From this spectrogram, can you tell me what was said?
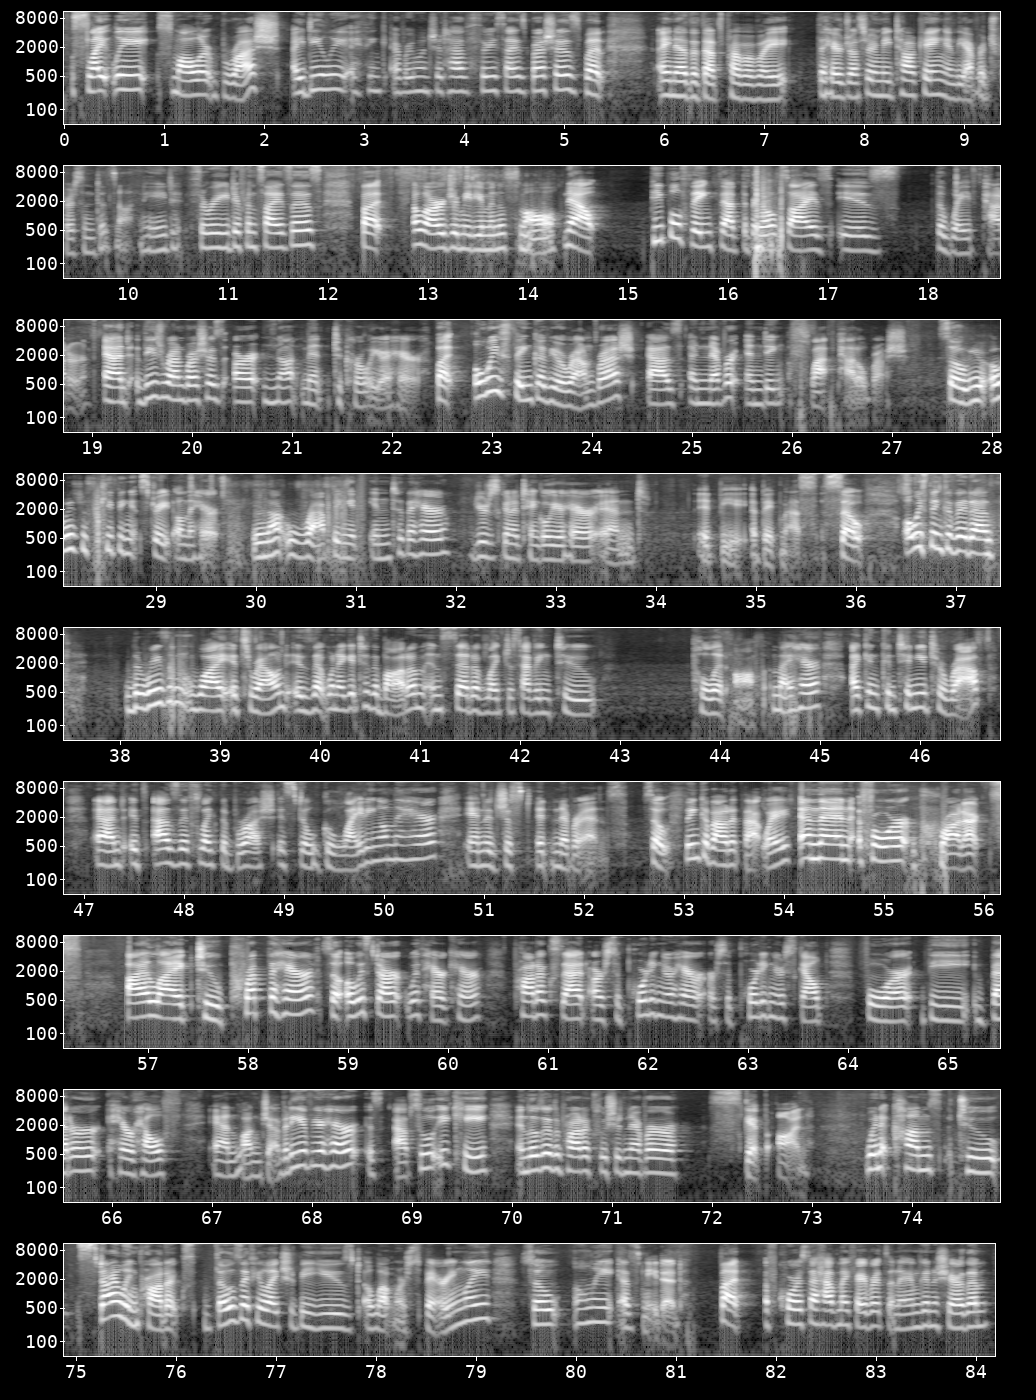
slightly smaller brush. Ideally, I think everyone should have three size brushes, but I know that that's probably the hairdresser and me talking, and the average person does not need three different sizes, but a large, a medium, and a small. Now, people think that the barrel size is the wave pattern. And these round brushes are not meant to curl your hair, but always think of your round brush as a never ending flat paddle brush. So you're always just keeping it straight on the hair. You're not wrapping it into the hair. You're just gonna tangle your hair and it'd be a big mess. So always think of it as the reason why it's round is that when I get to the bottom, instead of like just having to pull it off my hair, I can continue to wrap and it's as if like the brush is still gliding on the hair and it just, it never ends. So think about it that way. And then for products, I like to prep the hair. So always start with hair care. Products that are supporting your hair, are supporting your scalp for the better hair health and longevity of your hair is absolutely key. And those are the products we should never skip on. When it comes to styling products, those I feel like should be used a lot more sparingly, so only as needed. But of course, I have my favorites and I am going to share them.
